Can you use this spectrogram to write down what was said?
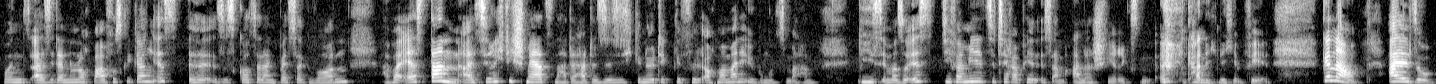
und als sie dann nur noch barfuß gegangen ist, äh, ist es Gott sei Dank besser geworden. Aber erst dann, als sie richtig Schmerzen hatte, hatte sie sich genötigt gefühlt, auch mal meine Übungen zu machen. Wie es immer so ist, die Familie zu therapieren ist am allerschwierigsten. Kann ich nicht empfehlen. Genau, also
